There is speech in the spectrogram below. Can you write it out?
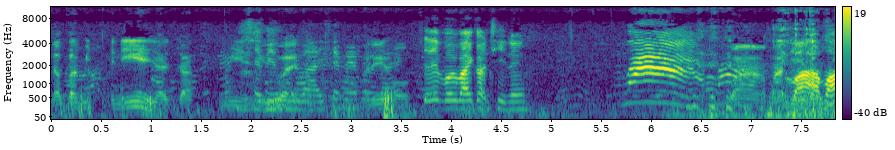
แล้วก็มีไอ้นี่อยากจะมีใช่นี่ไหมด้วยวายใช่ไหมอันนี้ของจะได้บวยวายก่อนทีนึงว้าวว้าวมาดีว้าว้า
